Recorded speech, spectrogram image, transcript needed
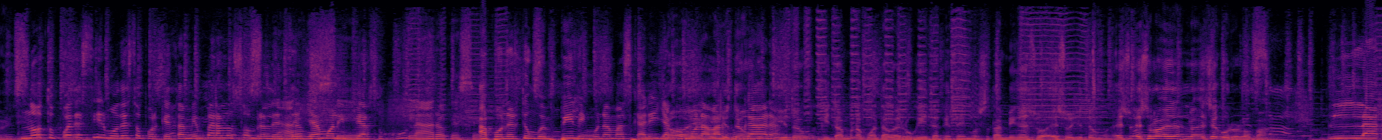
gallina. No, tú puedes ir modesto porque también para los hombres le Claro enseñamos a limpiar su culo. Claro que sí. A ponerte un buen peeling, una mascarilla, No, cómo lavar yo tu tengo que- cara. yo tengo que quitarme una cuanta verruguita que tengo. Eso también, eso, eso yo tengo, eso, eso lo, lo- el seguro lo paga. La-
